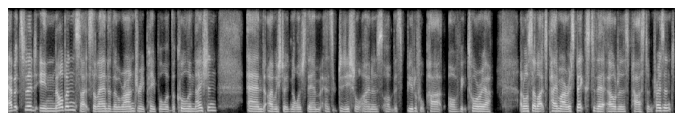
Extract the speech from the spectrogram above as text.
Abbotsford in Melbourne. So it's the land of the Wurundjeri people of the Kulin Nation. And I wish to acknowledge them as traditional owners of this beautiful part of Victoria. I'd also like to pay my respects to their elders past and present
